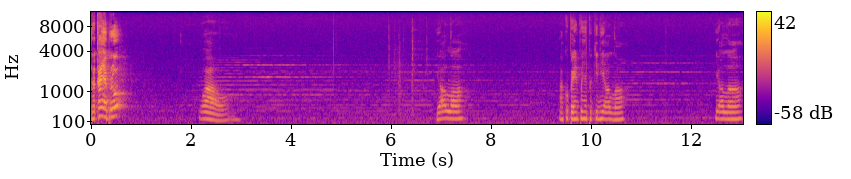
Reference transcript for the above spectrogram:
Gagah ya, bro? Wow. Ya Allah. Aku pengen punya begini, ya Allah. Ya Allah.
